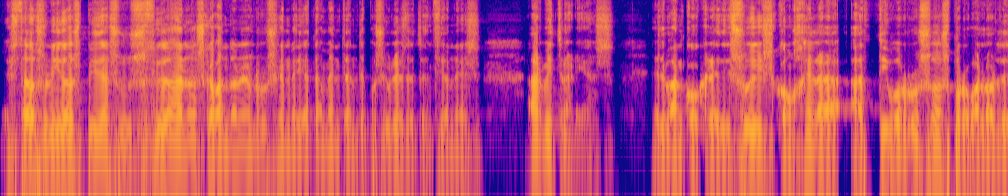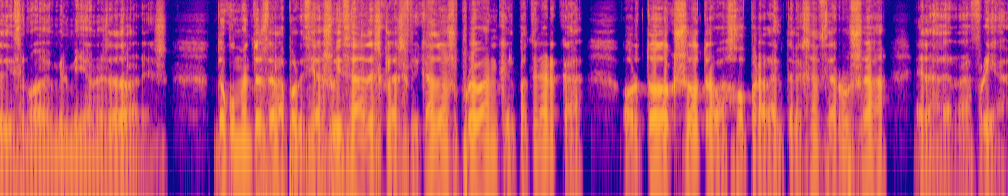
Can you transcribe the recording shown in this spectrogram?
Estados Unidos pide a sus ciudadanos que abandonen Rusia inmediatamente ante posibles detenciones arbitrarias. El banco Credit Suisse congela activos rusos por valor de 19.000 millones de dólares. Documentos de la policía suiza desclasificados prueban que el patriarca ortodoxo trabajó para la inteligencia rusa en la Guerra Fría.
